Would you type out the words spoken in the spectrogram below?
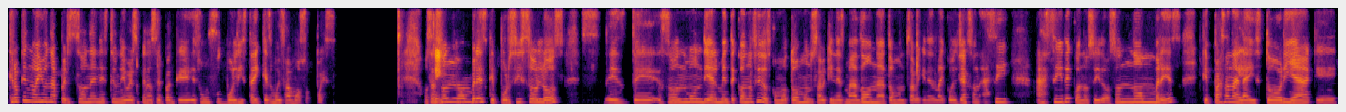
creo que no hay una persona en este universo que no sepan que es un futbolista y que es muy famoso, pues. O sea, son nombres que por sí solos este, son mundialmente conocidos, como todo el mundo sabe quién es Madonna, todo el mundo sabe quién es Michael Jackson, así, así de conocidos. Son nombres que pasan a la historia, que,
